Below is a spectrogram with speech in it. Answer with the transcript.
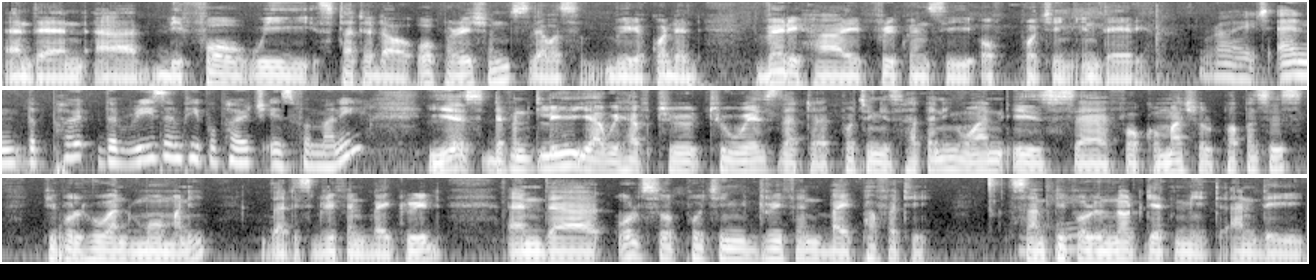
And then uh, before we started our operations, there was we recorded very high frequency of poaching in the area. Right, and the po- the reason people poach is for money. Yes, definitely. Yeah, we have two two ways that uh, poaching is happening. One is uh, for commercial purposes, people who want more money, that is driven by greed, and uh, also poaching driven by poverty. Some Okay. people will not get meat, and they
